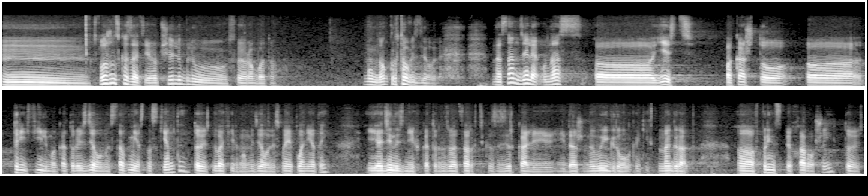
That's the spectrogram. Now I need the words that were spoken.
М -м, сложно сказать, я вообще люблю свою работу. Мы много крутого сделали. На самом деле у нас э, есть пока что э, три фильма, которые сделаны совместно с кем-то. То есть два фильма мы делали с моей планетой. И один из них, который называется «Арктика зазеркалье» и даже выигрывал каких-то наград, Э, в принципе, хороший, то есть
